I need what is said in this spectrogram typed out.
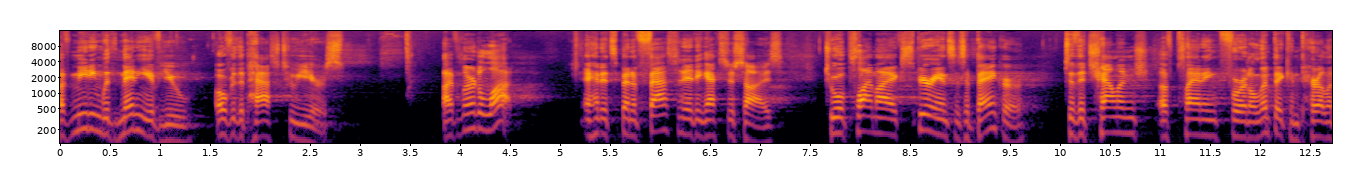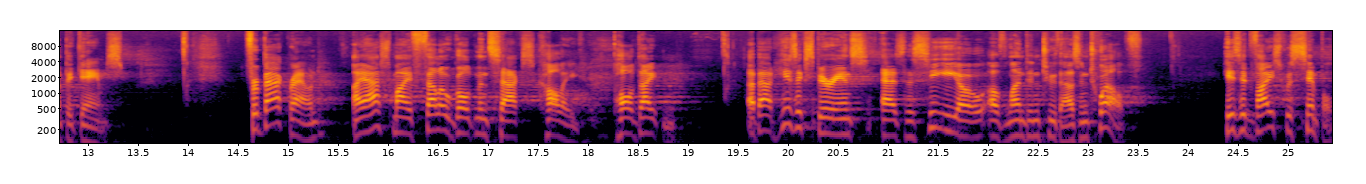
of meeting with many of you over the past two years. I've learned a lot, and it's been a fascinating exercise to apply my experience as a banker to the challenge of planning for an Olympic and Paralympic Games. For background, I asked my fellow Goldman Sachs colleague, Paul Deighton, about his experience as the CEO of London 2012. His advice was simple.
